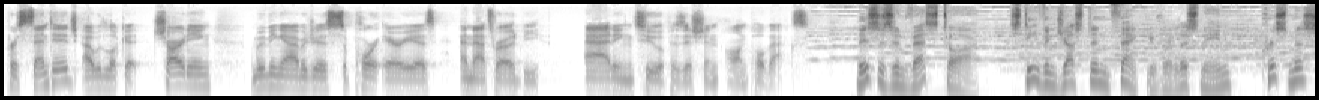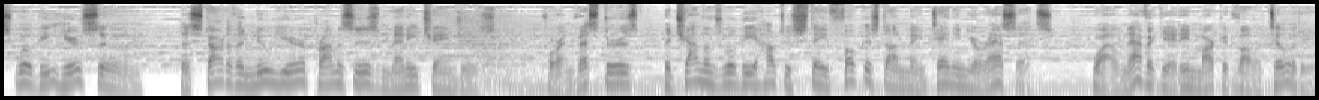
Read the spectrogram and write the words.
percentage. I would look at charting, moving averages, support areas, and that's where I would be adding to a position on pullbacks. This is Invest Talk. Steve and Justin, thank you for listening. Christmas will be here soon. The start of a new year promises many changes. For investors, the challenge will be how to stay focused on maintaining your assets while navigating market volatility.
